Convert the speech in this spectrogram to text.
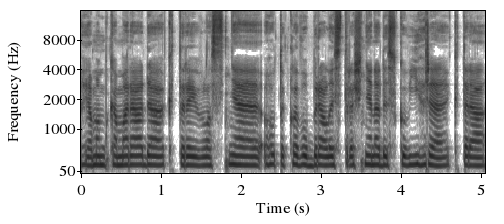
já mám kamaráda, který vlastně ho takhle obrali strašně na deskové hře, která,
